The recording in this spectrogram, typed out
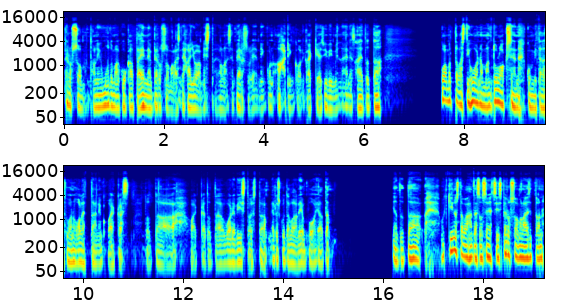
perussuomalaiset oli niin muutama kuukautta ennen perussuomalaisten hajoamista, jolloin se persujen niin kuin ahdinko oli kaikkein syvimmillä. Ja ne sai tota, huomattavasti huonomman tuloksen kuin mitä olisi voinut olettaa niin kuin vaikka, tota, vaikka tota, vuoden 15 eduskuntavaalien pohjalta. Ja tota, mutta kiinnostavahan tässä on se, että siis perussuomalaiset on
